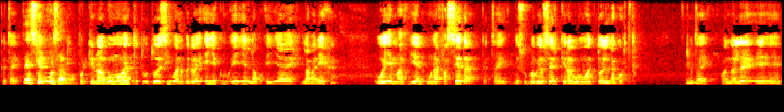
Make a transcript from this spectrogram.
¿Cachai? Es su Porque, porque, po. porque en algún momento tú, tú decís, bueno, pero ella es, como, ella, es la, ella es la pareja, o ella es más bien una faceta ¿cachai? de su propio ser que en algún momento él la corta. ¿cachai? Cuando él eh,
